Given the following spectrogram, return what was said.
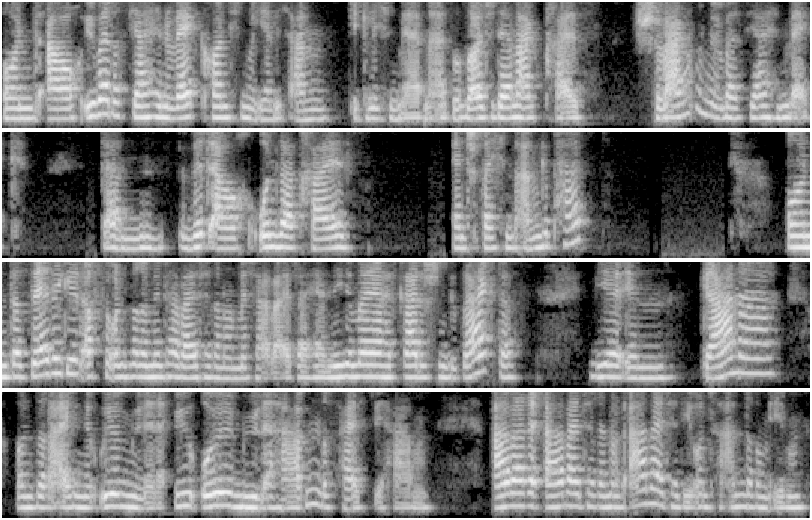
und auch über das Jahr hinweg kontinuierlich angeglichen werden. Also sollte der Marktpreis schwanken über das Jahr hinweg, dann wird auch unser Preis entsprechend angepasst. Und dasselbe gilt auch für unsere Mitarbeiterinnen und Mitarbeiter. Herr Niggemeier hat gerade schon gesagt, dass wir in Ghana unsere eigene Ölmühle, Ölmühle haben. Das heißt, wir haben Arbeiterinnen und Arbeiter, die unter anderem eben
